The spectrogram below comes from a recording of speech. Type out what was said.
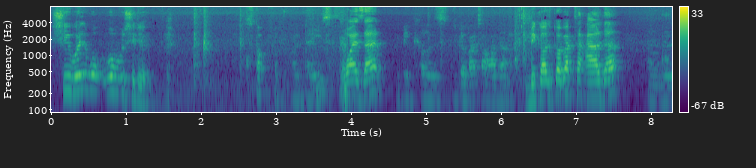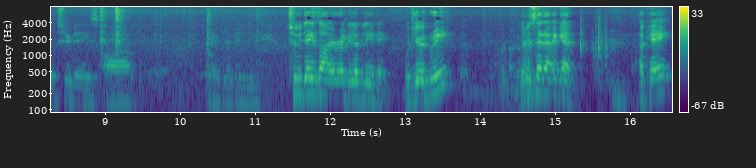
she will what, what will she do? Stop for five days. Why is that? Because you go back to Ada. Because go back to ada. And the two days are irregular bleeding. two days are irregular bleeding. Would you agree? Let me say that again. Okay?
